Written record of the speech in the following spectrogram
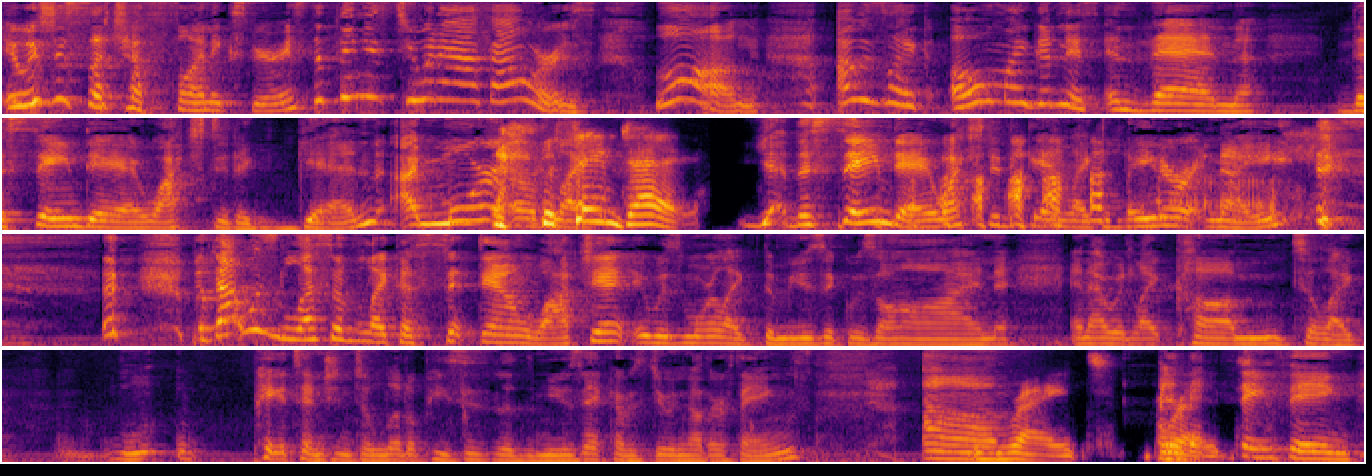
it was just such a fun experience. The thing is two and a half hours long. I was like, oh my goodness. And then the same day I watched it again. I'm more of the like same day. yeah, the same day I watched it again, like later at night. but that was less of like a sit down watch it. It was more like the music was on, and I would like come to like pay attention to little pieces of the music. I was doing other things. Um, right. And right. same thing.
